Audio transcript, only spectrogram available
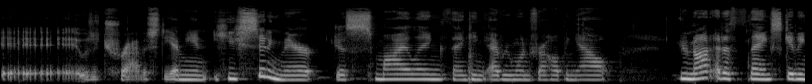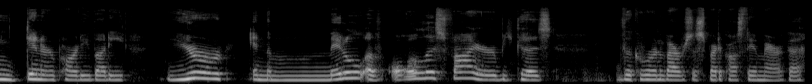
it was a travesty. I mean, he's sitting there just smiling, thanking everyone for helping out. You're not at a Thanksgiving dinner party, buddy. You're in the middle of all this fire because the coronavirus has spread across the America.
